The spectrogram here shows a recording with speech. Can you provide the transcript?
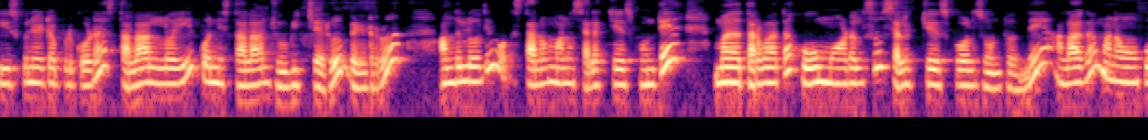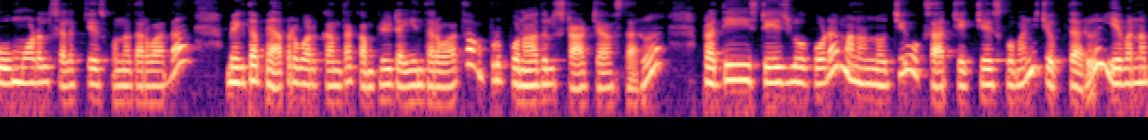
తీసుకునేటప్పుడు కూడా స్థలాల్లోయి కొన్ని స్థలాలు చూపించారు బిల్డరు. అందులోది ఒక స్థలం మనం సెలెక్ట్ చేసుకుంటే మా తర్వాత హోమ్ మోడల్స్ సెలెక్ట్ చేసుకోవాల్సి ఉంటుంది. అలాగా మనం హోమ్ మోడల్ సెలెక్ట్ చేసుకున్న తర్వాత మిగతా పేపర్ వర్క్ అంతా కంప్లీట్ అయిన తర్వాత అప్పుడు పునాదులు స్టార్ట్ చేస్తారు. ప్రతి స్టేజ్‌లో కూడా మనల్ని వచ్చి ఒకసారి చెక్ చేసుకోమని చెప్తారు. ఏమన్నా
